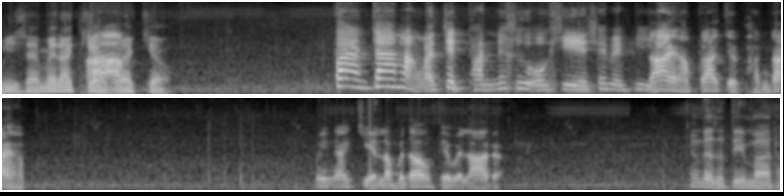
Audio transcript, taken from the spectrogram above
พี่ใช่ไม่น่าเกี่ยวครับ ไม่น่าเกี่ยว บ้านจ้างหลังละเจ็ดพันนี่คือโอเคใช่ไหมพี่ ได้ครับได้เจ็ดพันได้ครับ ไม่น่าเกลียดเราไม่ต้องเสียเวลาด้วยตั้งแต่สตรีมมาท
